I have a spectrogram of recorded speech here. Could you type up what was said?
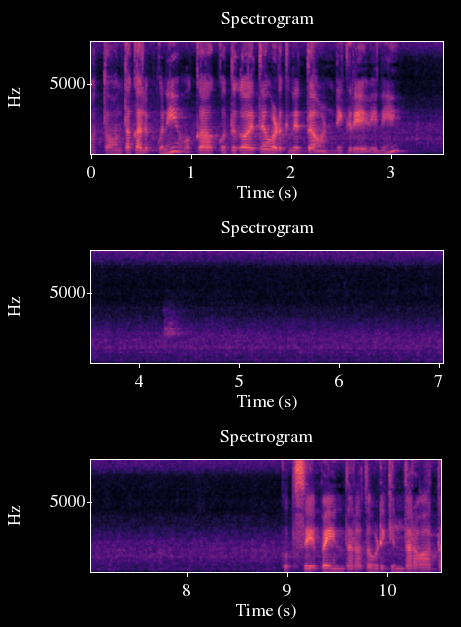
మొత్తం అంతా కలుపుకొని ఒక కొద్దిగా అయితే ఉడకనిద్దామండి గ్రేవీని. కొద్దిసేపు అయిన తర్వాత ఉడికిన తర్వాత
